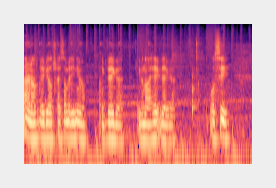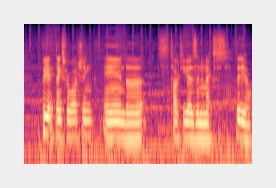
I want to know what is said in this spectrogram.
I don't know, maybe I'll try somebody new, like Vega, even though I hate Vega. We'll see. But yeah, thanks for watching and uh, talk to you guys in the next video.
